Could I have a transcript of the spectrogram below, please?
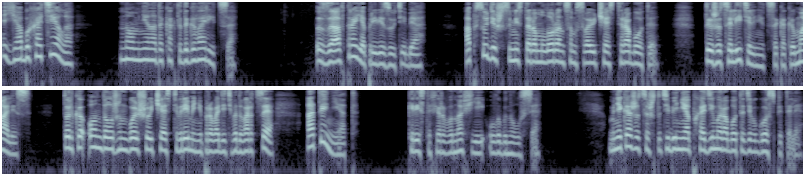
я бы хотела, но мне надо как-то договориться». «Завтра я привезу тебя. Обсудишь с мистером Лоренсом свою часть работы. Ты же целительница, как и Малис. Только он должен большую часть времени проводить во дворце, а ты нет». Кристофер вновь ей улыбнулся. «Мне кажется, что тебе необходимо работать в госпитале.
